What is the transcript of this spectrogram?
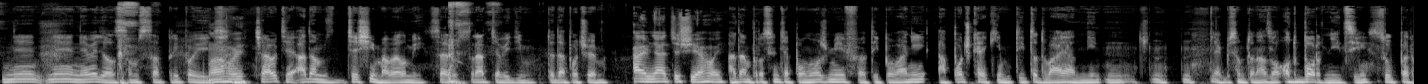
Nie, nie, nevedel som sa pripojiť. Ahoj. Čaute, Adam, teší ma veľmi. Serus, rád ťa vidím, teda počujem. Aj mňa teší, ahoj. Adam, prosím ťa, pomôž mi v typovaní a počkaj, kým títo dvaja, ni- n- n- n- jak by som to nazval, odborníci, super,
